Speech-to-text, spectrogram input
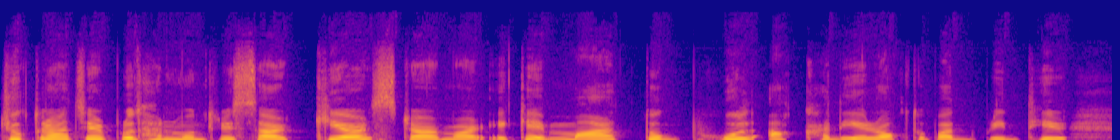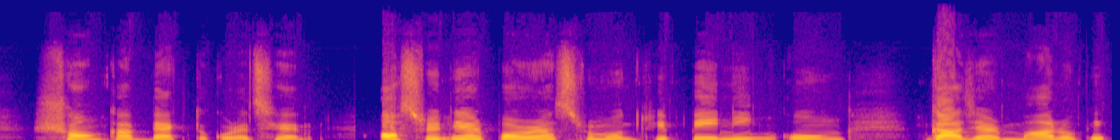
যুক্তরাজ্যের প্রধানমন্ত্রী স্যার কিয়ার স্টারমার একে মারাত্মক ভুল আখ্যা দিয়ে রক্তপাত বৃদ্ধির শঙ্কা ব্যক্ত করেছেন। অস্ট্রেলিয়ার পররাষ্ট্রমন্ত্রী পেনিং ওং গাজার মানবিক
